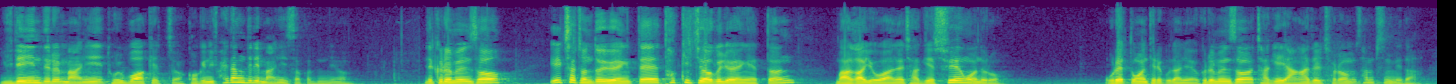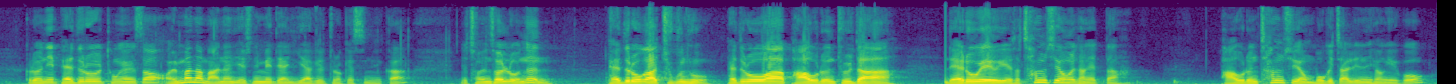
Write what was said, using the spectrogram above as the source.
유대인들을 많이 돌보았겠죠. 거기는 회당들이 많이 있었거든요. 근데 그러면서 1차 전도 여행 때 터키 지역을 여행했던 마가 요한을 자기의 수행원으로 오랫동안 데리고 다녀요. 그러면서 자기 양아들처럼 삼습니다. 그러니 베드로를 통해서 얼마나 많은 예수님에 대한 이야기를 들었겠습니까? 전설로는 베드로가 죽은 후 베드로와 바울은 둘 다 네로에 의해서 참수형을 당했다. 바울은 참수형, 목이 잘리는 형이고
